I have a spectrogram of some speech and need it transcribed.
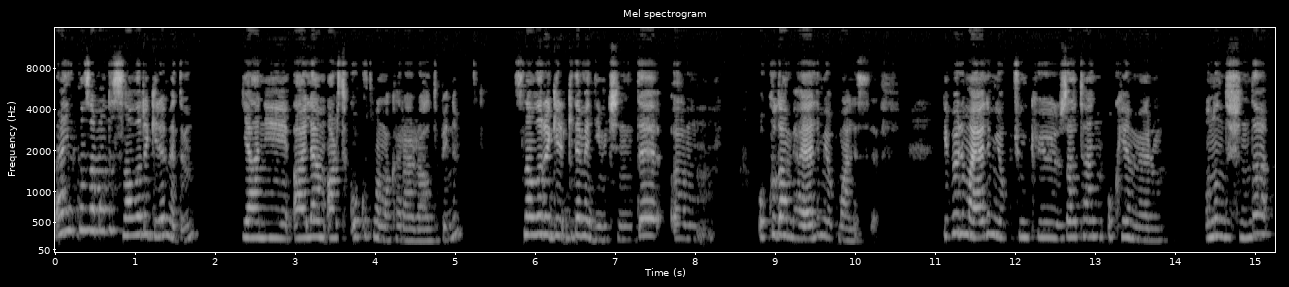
Ben yakın zamanda sınavlara giremedim. Yani ailem artık okutmama kararı aldı benim. Sınavlara gidemediğim için de um, okuldan bir hayalim yok maalesef. Bir bölüm hayalim yok çünkü zaten okuyamıyorum. Onun dışında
